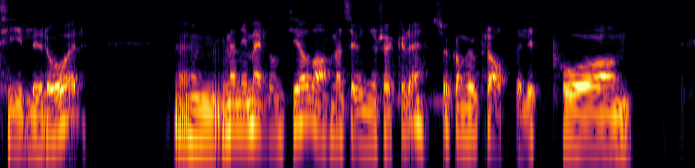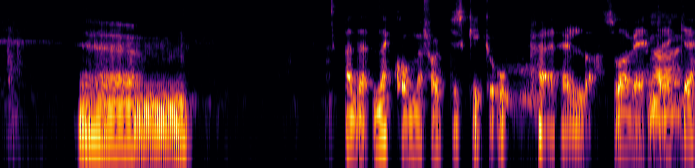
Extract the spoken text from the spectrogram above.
tidligere år. Um, Men i mellomtida, da, mens jeg undersøker det, så kan vi jo prate litt på um, Nei, den, den kommer faktisk ikke opp her heller, så da vet Nei, jeg ikke.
